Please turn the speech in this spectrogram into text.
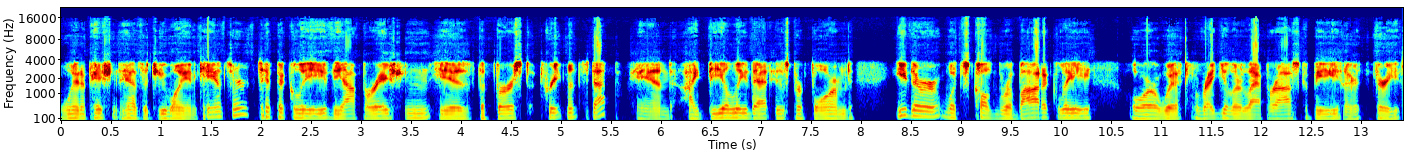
When a patient has a GYN cancer, typically the operation is the first treatment step, and ideally that is performed either what's called robotically or with regular laparoscopy. They're very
